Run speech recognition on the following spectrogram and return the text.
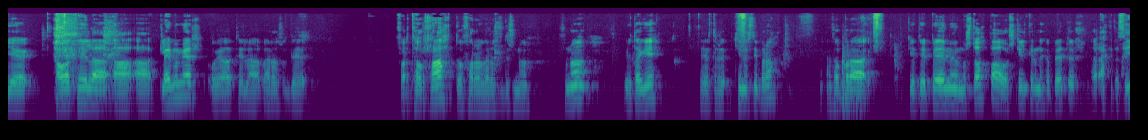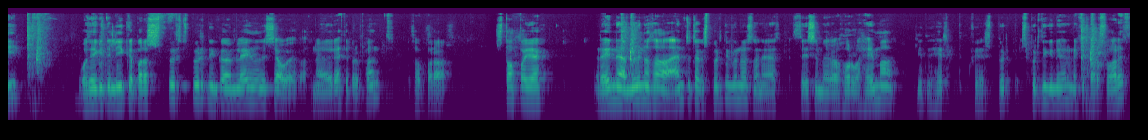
ég á að til að, að, að gleyma mér og ég á að til að verða svolítið fara að tala hratt og fara að verða svolítið svona, svona, ég veit ekki þegar eftir að kynast ég bara. En þá bara getið beðið mig um að stoppa og skilgreina eitthvað betur, það er ekkert að því og þið getur líka bara spurt spurninga um leið og þið sjáu eitthvað. Þannig að þið réttir bara pönd og þá bara stoppa ég. Reynið að muna það að endur taka spurninguna þannig að þið sem eru að horfa heima getið heyrt hver spur, spurningin er en ekki bara svarið.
